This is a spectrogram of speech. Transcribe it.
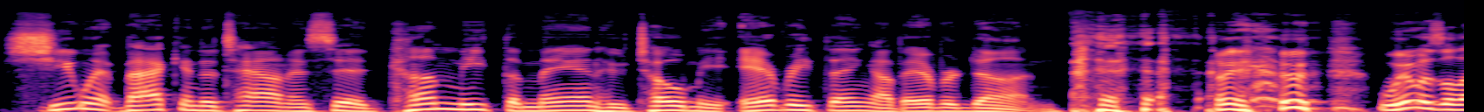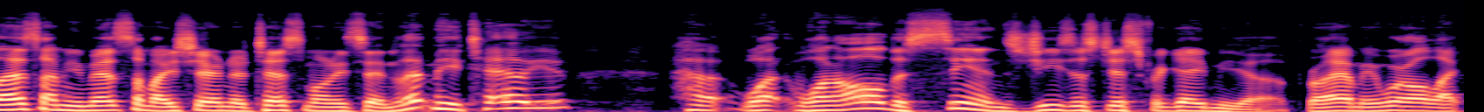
She went back into town and said, "Come meet the man who told me everything I've ever done." I mean, who, when was the last time you met somebody sharing their testimony saying, "Let me tell you"? how, what what all the sins Jesus just forgave me of, right? I mean, we're all like,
